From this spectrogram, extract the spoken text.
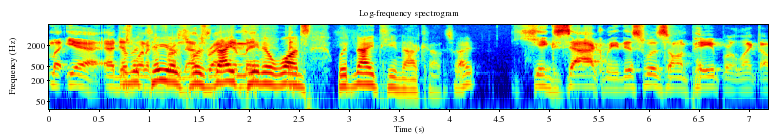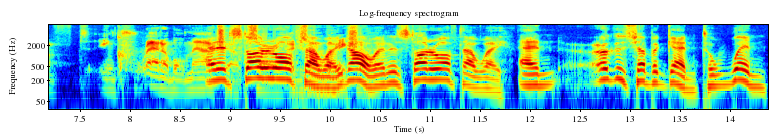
my yeah, I just want to confirm that's was right. 19 and, and 1 with 19 knockouts, right? Exactly. This was on paper like a incredible match. And it started Sorry, off that way. No, and it started off that way. And Ergashev again to win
